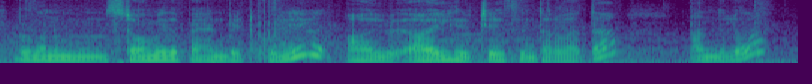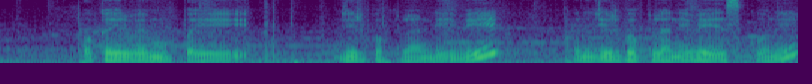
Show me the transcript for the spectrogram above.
ఇప్పుడు మనం స్టవ్ మీద ప్యాన్ పెట్టుకొని ఆయిల్ ఆయిల్ హీట్ చేసిన తర్వాత అందులో ఒక ఇరవై ముప్పై జీడిపప్పులు అండి ఇవి. కొన్ని జీడిపప్పులు అనేవి వేసుకొని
